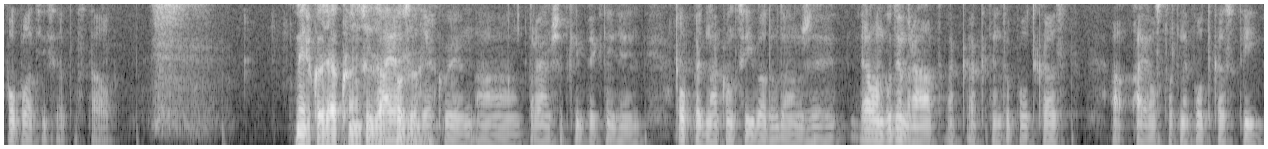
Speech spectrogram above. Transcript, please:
Oplatí sa to stále. Mirko, ďakujem ti za pozornosť. Ja ďakujem a prajem všetkým pekný deň. Opäť na konci iba dodám, že ja len budem rád, ak, ak tento podcast a aj ostatné podcasty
